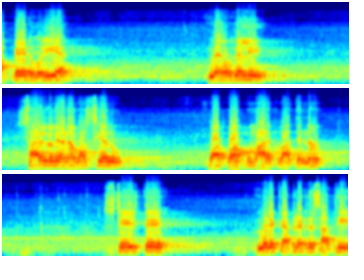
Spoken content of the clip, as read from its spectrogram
ਅਪਗ੍ਰੇਡ ਹੋਈ ਹੈ। ਮੈਂ ਉਹਦੇ ਲਈ ਸਾਰੇ ਲੁਧਿਆਣਾ ਵਾਸੀਆਂ ਨੂੰ ਬਹੁਤ ਬਹੁਤ ਮੁਬਾਰਕਬਾਦ ਦਿੰਦਾ। ਸਟੇਜ ਤੇ ਮੇਰੇ ਕੈਬਨਿਟ ਦੇ ਸਾਥੀ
